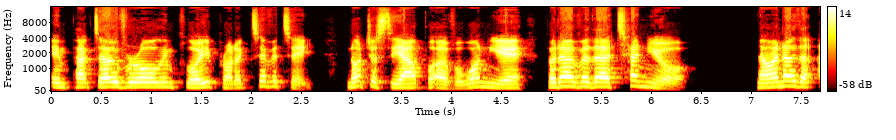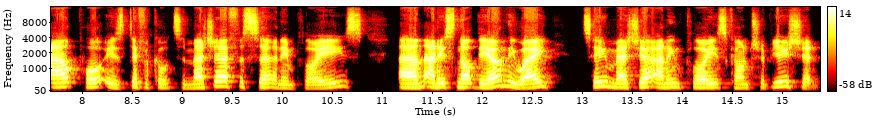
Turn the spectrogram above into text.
impact overall employee productivity, not just the output over one year, but over their tenure. Now, I know that output is difficult to measure for certain employees, um, and it's not the only way to measure an employee's contribution,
